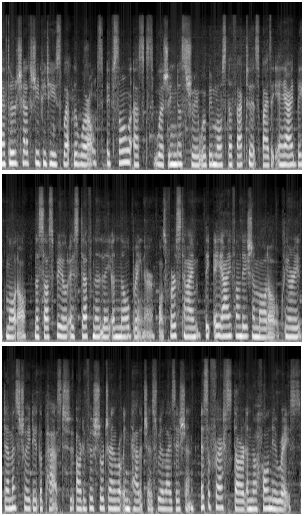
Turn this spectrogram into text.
After ChatGPT swept the world, if someone asks which industry will be most affected by the AI big model, the SaaS field is definitely a no-brainer. For the first time, the AI foundation model clearly demonstrated the path to artificial general intelligence realization. It's a fresh start and a whole new race,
